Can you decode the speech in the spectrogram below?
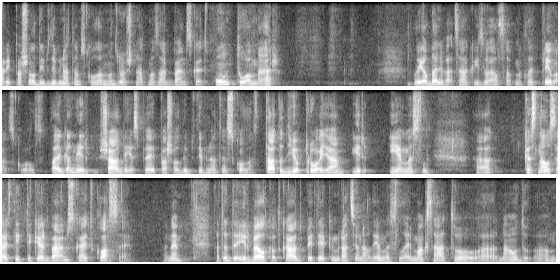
arī pašvaldības dibinātām skolām nodrošināt mazāku bērnu skaitu. Un tomēr liela daļa vecāku izvēlas apmeklēt privātu skolas, lai gan ir šāda iespēja pašvaldības dibinātajās skolās. Tā tad joprojām ir iemesli, uh, kas nav saistīti tikai ar bērnu skaitu klasē. Tad ir vēl kaut kāda pietiekami racionāla iemesla, lai maksātu uh, naudu. Um,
